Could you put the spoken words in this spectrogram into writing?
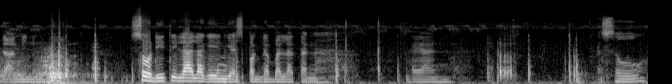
dami ng niyog. So, dito ilalagay yun guys pag nabalatan na. Ayan. So,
